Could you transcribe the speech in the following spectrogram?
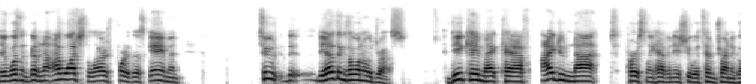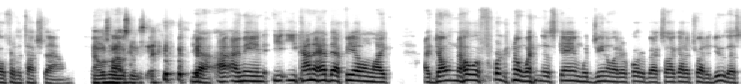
it wasn't good enough. I watched the large part of this game, and two, the, the other things I want to address DK Metcalf, I do not personally have an issue with him trying to go for the touchdown. That was what um, I was going to say. yeah, I, I, mean, you, you kind of had that feeling like, I don't know if we're going to win this game with Geno at our quarterback, so I got to try to do this.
